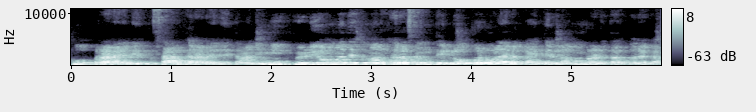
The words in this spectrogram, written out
खूप रडायला येतं सारखं रडायला येतं. आणि मी व्हिडिओमध्ये तुम्हाला खरं सांगते लोक डोळ्याला काहीतरी लावून रडतात बरं का.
